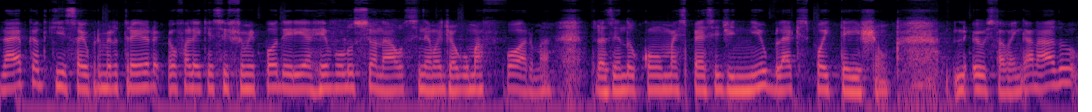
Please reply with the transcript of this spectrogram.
Na época que saiu o primeiro trailer, eu falei que esse filme poderia revolucionar o cinema de alguma forma, trazendo como uma espécie de New Black Exploitation. Eu estava enganado,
